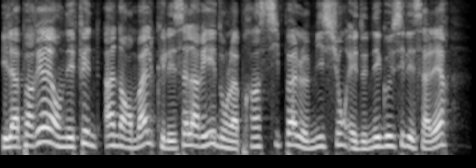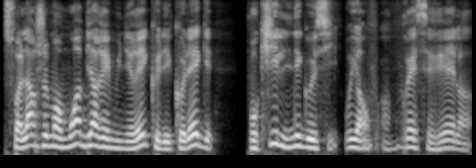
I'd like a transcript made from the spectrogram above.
Il apparaît en effet anormal que les salariés dont la principale mission est de négocier les salaires soient largement moins bien rémunérés que les collègues pour qui ils négocient. Oui, en, vrai, c'est réel. Hein.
